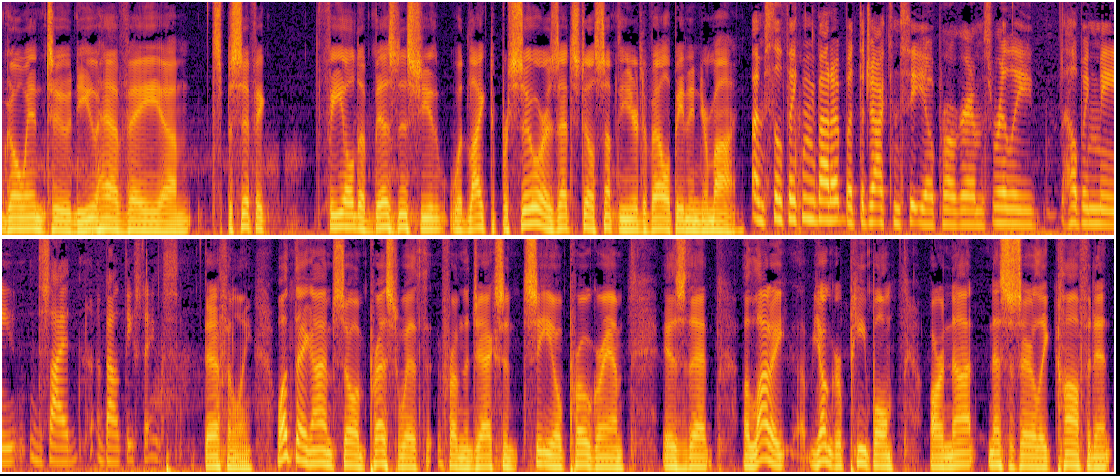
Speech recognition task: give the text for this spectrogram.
go into? Do you have a um, specific field of business you would like to pursue, or is that still something you're developing in your mind? I'm still thinking about it, but the Jackson CEO program is really helping me decide about these things. Definitely. One thing I'm so impressed with from the Jackson CEO program is that a lot of younger people are not necessarily confident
